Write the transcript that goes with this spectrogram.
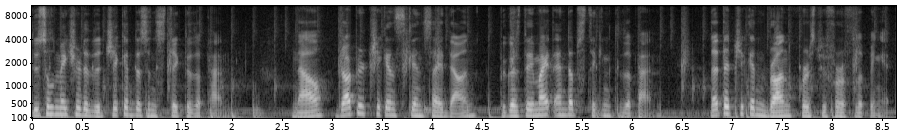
This will make sure that the chicken doesn't stick to the pan. Now, drop your chicken skin side down because they might end up sticking to the pan. Let the chicken brown first before flipping it.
